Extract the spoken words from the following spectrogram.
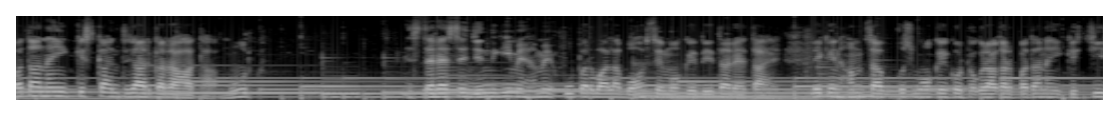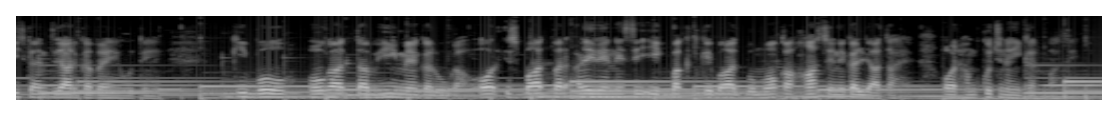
पता नहीं किसका इंतज़ार कर रहा था, मूर्ख। इस तरह से ज़िंदगी में हमें ऊपर वाला बहुत से मौके देता रहता है, लेकिन हम सब उस मौके को ठुकरा कर पता नहीं किस चीज़ का इंतज़ार कर रहे होते हैं। कि वो होगा तभी मैं करूँगा, और इस बात पर अड़े रहने से एक वक्त के बाद वो मौका हाथ से निकल जाता है, और हम कुछ नहीं कर पाते।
